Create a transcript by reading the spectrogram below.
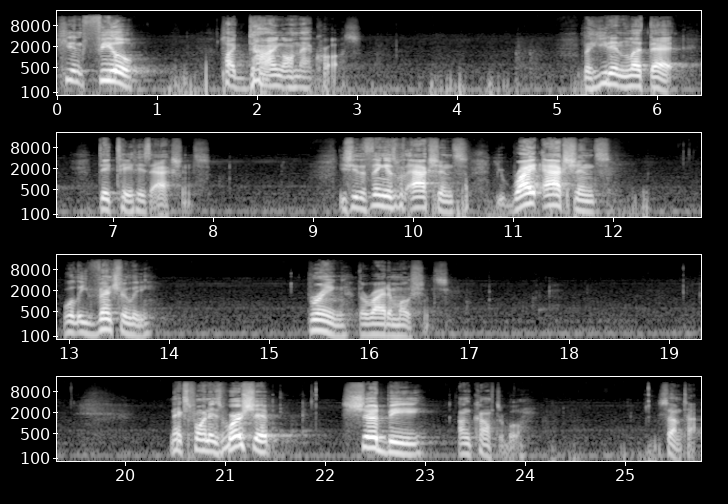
He didn't feel like dying on that cross. But he didn't let that dictate his actions. You see, the thing is with actions, your right actions will eventually bring the right emotions. Next point is worship should be uncomfortable sometimes.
